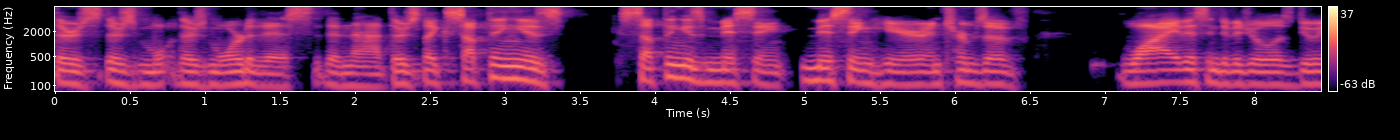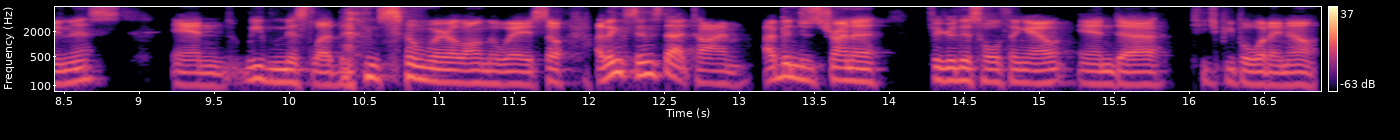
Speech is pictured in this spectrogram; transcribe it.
there's there's more there's more to this than that there's like something is something is missing missing here in terms of why this individual is doing this and we've misled them somewhere along the way so i think since that time i've been just trying to figure this whole thing out and uh, teach people what i know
